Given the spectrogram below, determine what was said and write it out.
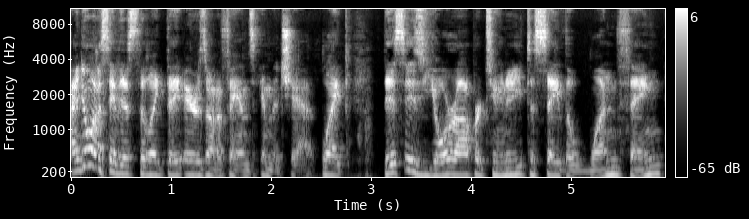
I do want to say this to like the Arizona fans in the chat. Like this is your opportunity to say the one thing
